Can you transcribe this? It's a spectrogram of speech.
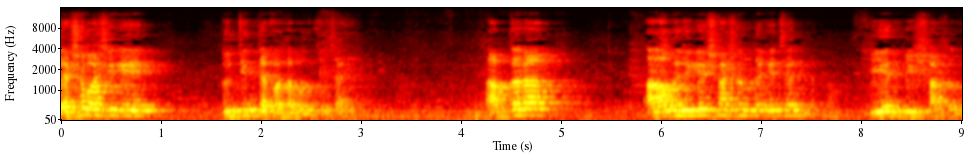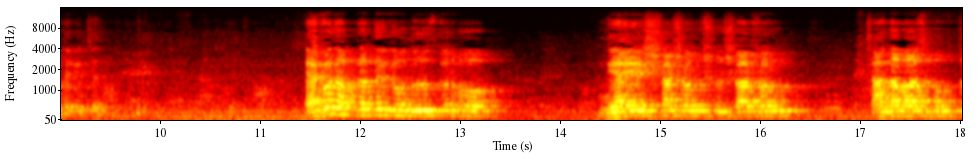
দেশবাসীকে দুই তিনটা কথা বলতে চাই। আপনারা আওয়ামী লীগের শাসন দেখেছেন, বিএনপির শাসন দেখেছেন। এখন আপনাদেরকে অনুরোধ করব, ন্যায়ের শাসন, সুশাসন, চাঁদাবাজ মুক্ত,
